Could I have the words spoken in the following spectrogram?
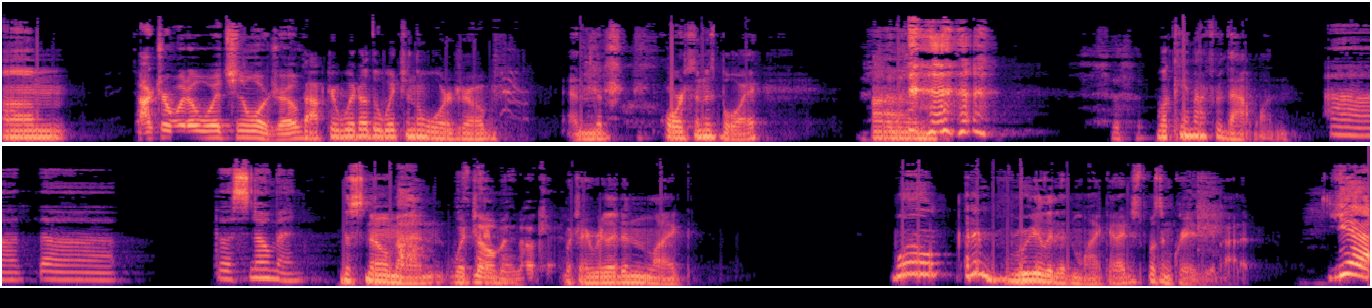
um, Doctor Widow Witch in the Wardrobe. Doctor Widow, the Witch in the Wardrobe, and the horse and his boy. Um, what came after that one? uh the the snowman. The Snowman, which Snowman. I, Okay. which I really didn't like. Well, I didn't really didn't like it. I just wasn't crazy about it. Yeah,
